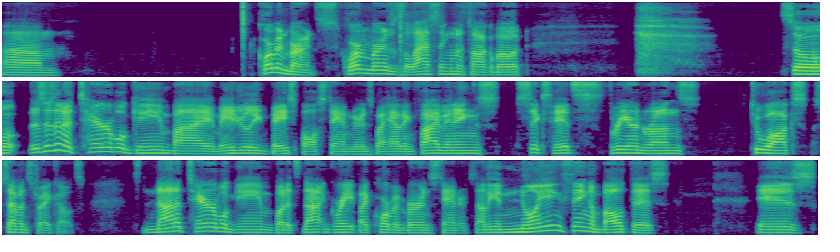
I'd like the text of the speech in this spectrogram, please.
Um, Corbin Burnes. Corbin Burnes is the last thing I'm going to talk about. So this isn't a terrible game by Major League Baseball standards by having five innings, six hits, three earned runs, two walks, seven strikeouts. Not a terrible game, but it's not great by Corbin Burnes standards. Now the annoying thing about this is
